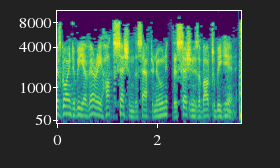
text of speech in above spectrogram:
There's going to be a very hot session this afternoon. The session is about to begin.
